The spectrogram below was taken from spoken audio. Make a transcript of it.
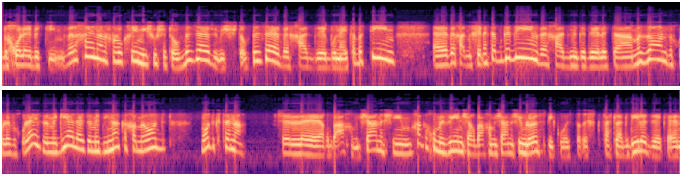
בכל ההיבטים. ולכן אנחנו לוקחים מישהו שטוב בזה, ומישהו שטוב בזה, ואחד אה, בונה את הבתים, אה, ואחד מכין את הבגדים, ואחד מגדל את המזון וכולי וכולי, ומגיע לאיזה מדינה ככה מאוד, מאוד קטנה. של אה, ארבעה, חמישה אנשים, אחר כך הוא מבין שארבעה, חמישה אנשים לא יספיקו, אז צריך קצת להגדיל את זה, כן?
